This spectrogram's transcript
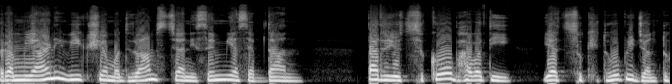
రమ్యాణి వీక్ష్య మధురాంశ్చ నిశమ్య శబ్దాన్ పర్యుత్సుకో భవతి యత్సుఖితోపి జంతు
